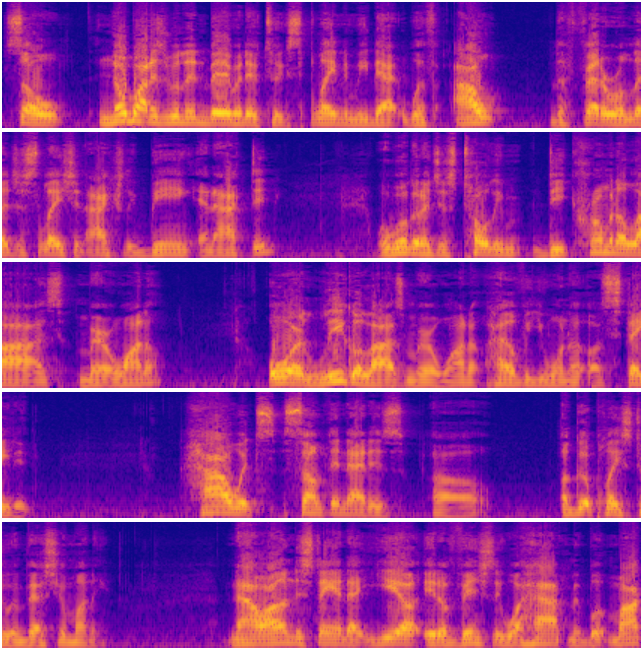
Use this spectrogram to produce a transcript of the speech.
So nobody's really been able to explain to me that without the federal legislation actually being enacted, where we're going to just totally decriminalize marijuana or legalize marijuana, however you want to uh, state it, how it's something that is uh, a good place to invest your money. Now, I understand that, yeah, it eventually will happen, but my,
